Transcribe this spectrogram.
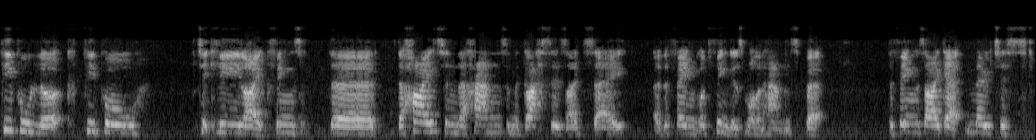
people look, people particularly like things the the height and the hands and the glasses. I'd say are the thing, well, the fingers more than hands, but the things I get noticed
